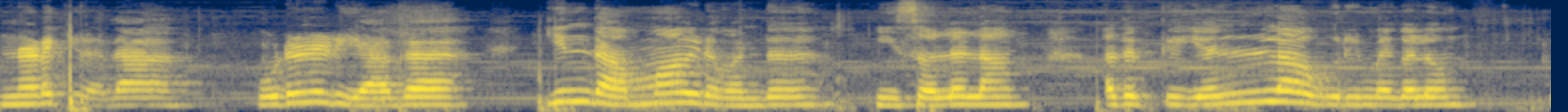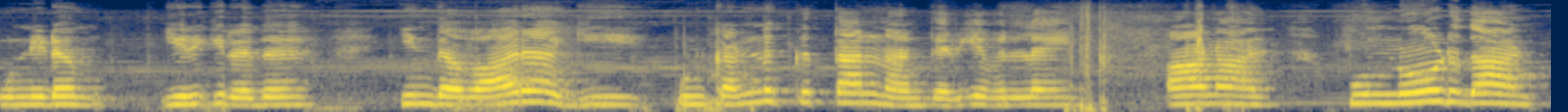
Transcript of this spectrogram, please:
நடக்கிறதா? உடனடியாக இந்த அம்மாவிடம் வந்து நீ சொல்லலாம். அதற்கு எல்லா உரிமைகளும் உன்னிடம் இருக்கிறது. இந்த வாராகி உன் கண்ணுக்குத்தான் நான் தெரியவில்லை. ஆனால் உன்னோடு தான்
